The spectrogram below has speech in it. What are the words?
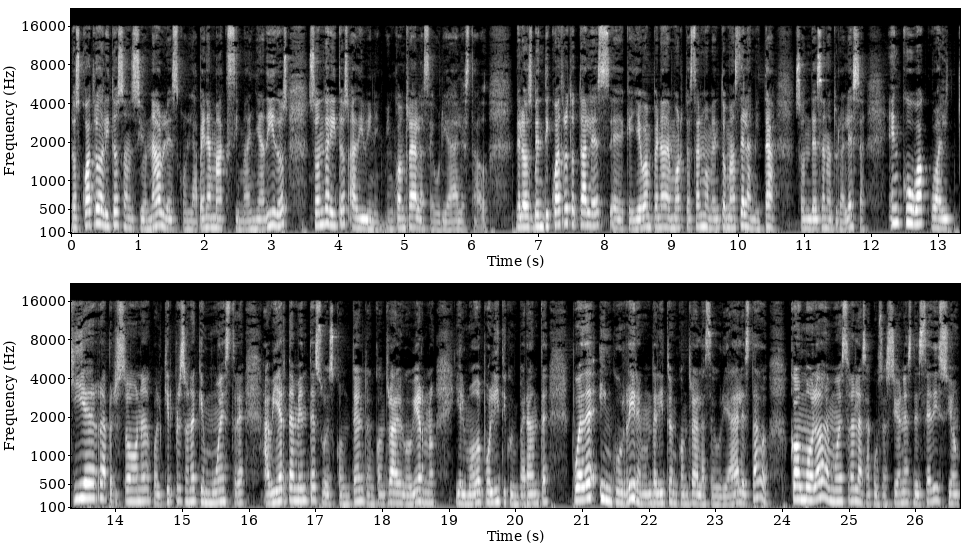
Los cuatro delitos sancionables con la pena máxima añadidos son delitos, adivinen, en contra de la seguridad del Estado. De los 24 totales eh, que llevan pena de muerte hasta el momento, más de la mitad son de esa naturaleza. En Cuba, cualquier persona, cualquier persona que muestre abiertamente su descontento en contra del gobierno y el modo político imperante, puede incurrir en un delito en contra de la seguridad del Estado, como lo demuestran las acusaciones de sedición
